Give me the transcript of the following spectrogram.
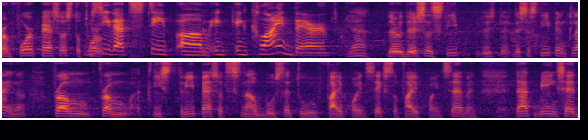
from four pesos to You see that steep um, in- incline there. Yeah, there, there's a steep there's, there's a steep incline, no? From from at least three pesos, it's now boosted to 5.6 to 5.7. That being said,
